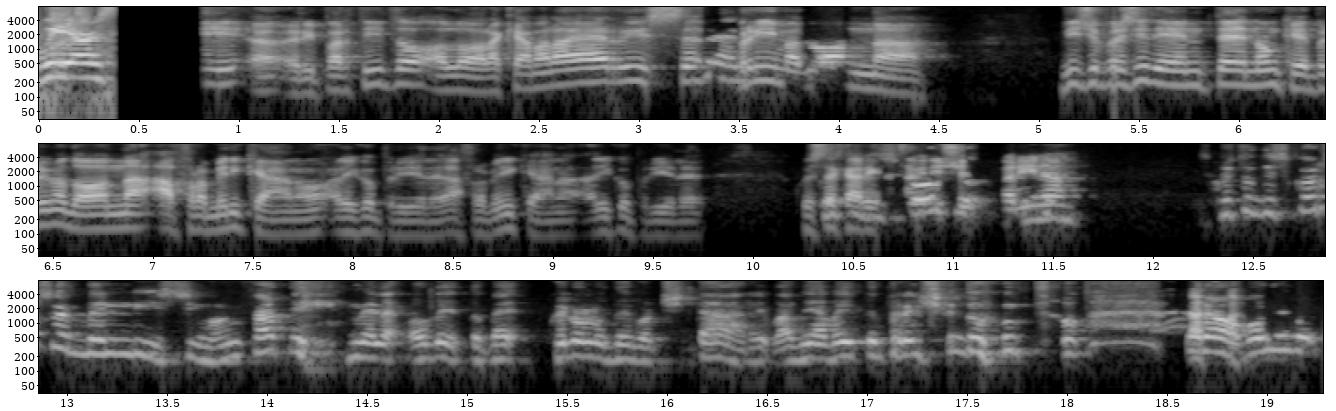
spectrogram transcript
We are... Eh, ripartito. Allora, Kamala Harris, prima donna vicepresidente, nonché prima donna afroamericano a ricoprire, afroamericana a ricoprire questa questo carica. Discorso, Marina? Questo discorso è bellissimo, infatti me la, ho detto, beh, quello lo devo citare, ma mi avete preceduto, però volevo,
